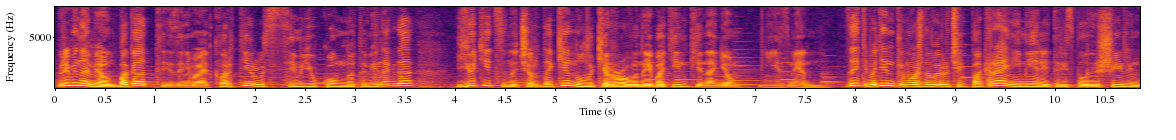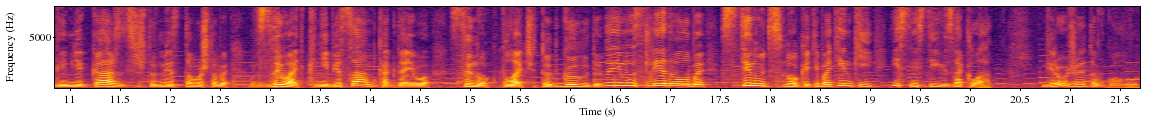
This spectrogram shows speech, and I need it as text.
Временами он богат и занимает квартиру с семью комнатами, иногда ютится на чердаке, но лакированные ботинки на нем неизменно. За эти ботинки можно выручить по крайней мере 3,5 шиллинга, и мне кажется, что вместо того, чтобы взывать к небесам, когда его сынок плачет от голода, ему следовало бы стянуть с ног эти ботинки и снести их в заклад. Герой же это в голову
